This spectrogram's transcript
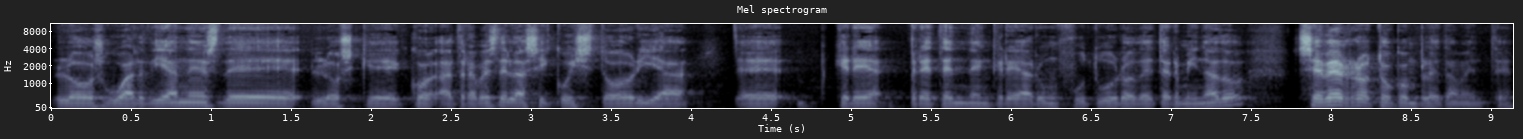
los guardianes de los que a través de la psicohistoria eh, crea- pretenden crear un futuro determinado, se ve roto completamente.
